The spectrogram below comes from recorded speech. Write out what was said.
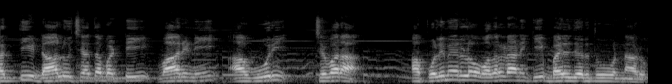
కత్తి డాలు చేతబట్టి వారిని ఆ ఊరి చివర ఆ పొలిమేరలో వదలడానికి బయలుదేరుతూ ఉన్నారు.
